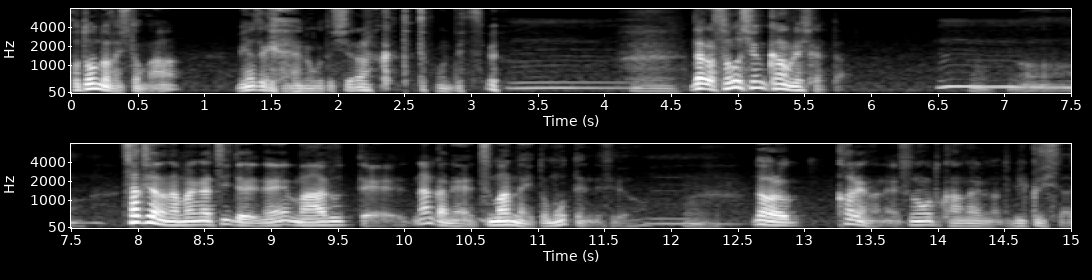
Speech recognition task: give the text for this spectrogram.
ほとんどの人が宮崎駿のこと知らなかったと思うんですよ。だからその瞬間嬉しかった。うん。作者の名前がついてね回るってなんかねつまんないと思ってるんですよ。だから彼がねそのこと考えるなんてびっくりした。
